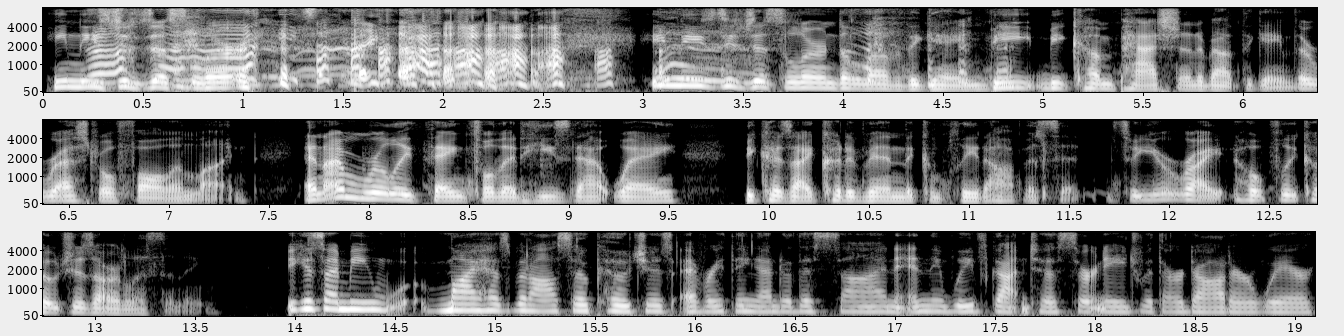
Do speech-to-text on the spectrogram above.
He needs to just learn. he needs to just learn to love the game, be become passionate about the game. The rest will fall in line. And I'm really thankful that he's that way because I could have been the complete opposite. So you're right. Hopefully coaches are listening. because I mean, my husband also coaches everything under the sun, and then we've gotten to a certain age with our daughter where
